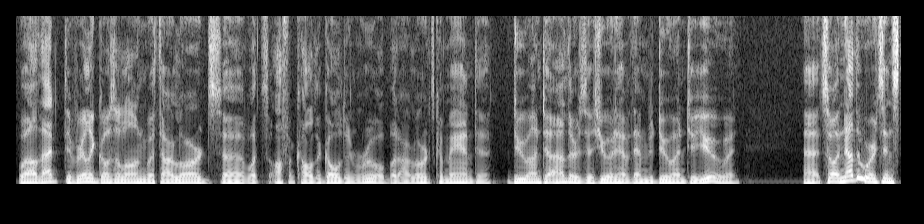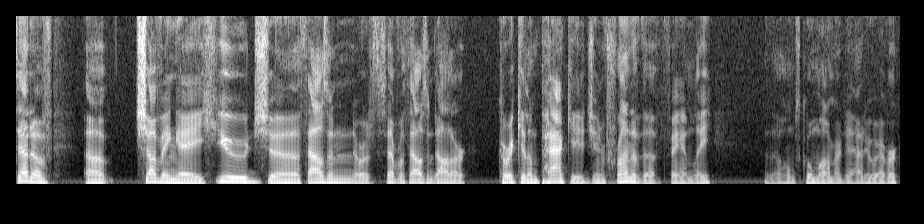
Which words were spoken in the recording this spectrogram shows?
Well, that really goes along with our Lord's, uh, what's often called the golden rule, but our Lord's command to do unto others as you would have them to do unto you. And uh, so, in other words, instead of uh, shoving a huge uh, thousand or several thousand dollar curriculum package in front of the family, the homeschool mom or dad, whoever,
